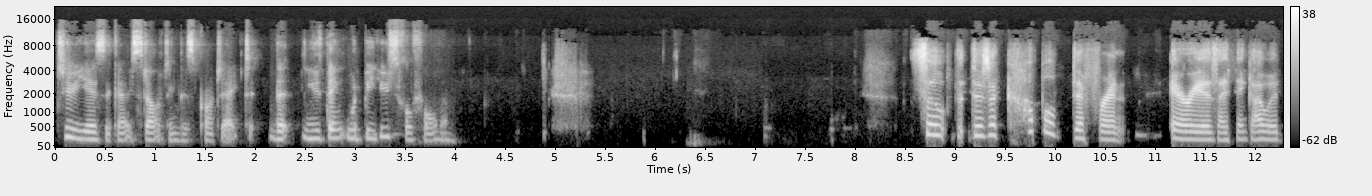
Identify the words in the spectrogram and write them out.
two years ago, starting this project, that you think would be useful for them? So th- there's a couple different areas I think I would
